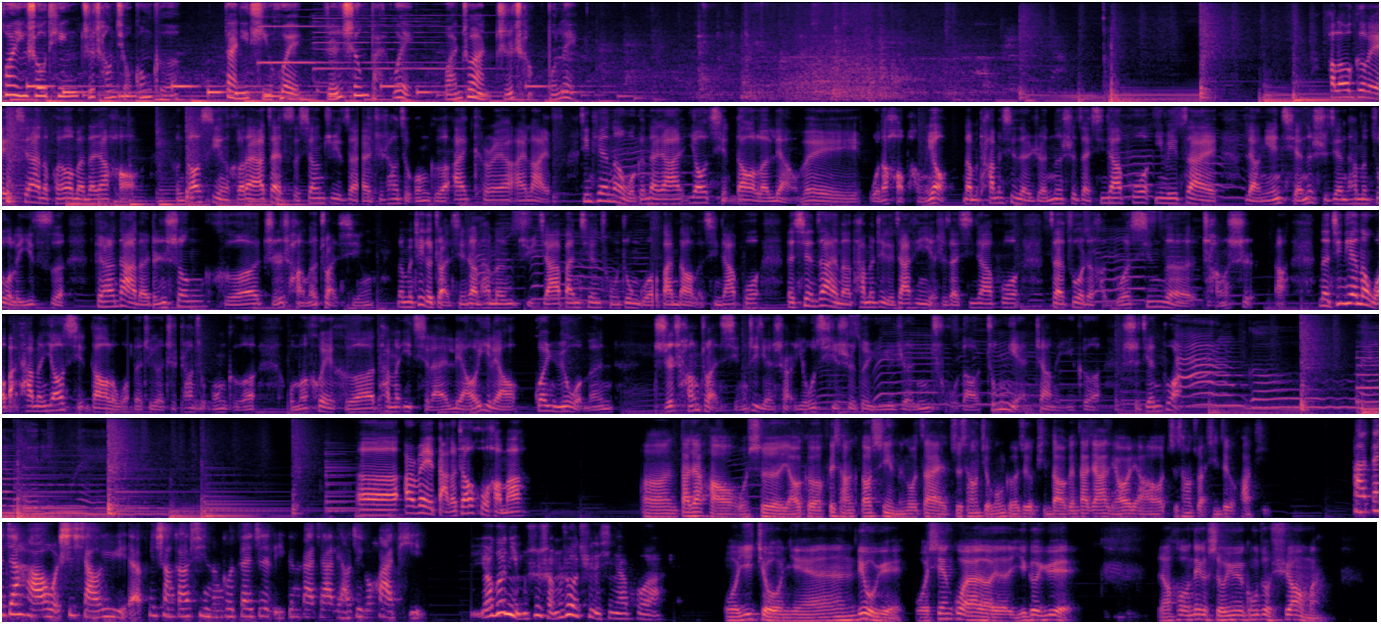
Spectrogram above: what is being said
欢迎收听《职场九宫格》，带你体会人生百味，玩转职场不累。Hello，各位亲爱的朋友们，大家好。很高兴和大家再次相聚在职场九宫格 i career i life。今天呢，我跟大家邀请到了两位我的好朋友。那么他们现在人呢是在新加坡，因为在两年前的时间，他们做了一次非常大的人生和职场的转型。那么这个转型让他们举家搬迁，从中国搬到了新加坡。那现在呢，他们这个家庭也是在新加坡在做着很多新的尝试啊。那今天呢，我把他们邀请到了我的这个职场九宫格，我们会和他们一。起来聊一聊关于我们职场转型这件事儿，尤其是对于人处到中年这样的一个时间段。呃，二位打个招呼好吗？嗯，大家好，我是姚哥，非常高兴能够在职场九宫格这个频道跟大家聊一聊职场转型这个话题。好，大家好，我是小雨，非常高兴能够在这里跟大家聊这个话题。姚哥，你们是什么时候去的新加坡啊？我一九年六月，我先过来了一个月，然后那个时候因为工作需要嘛，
